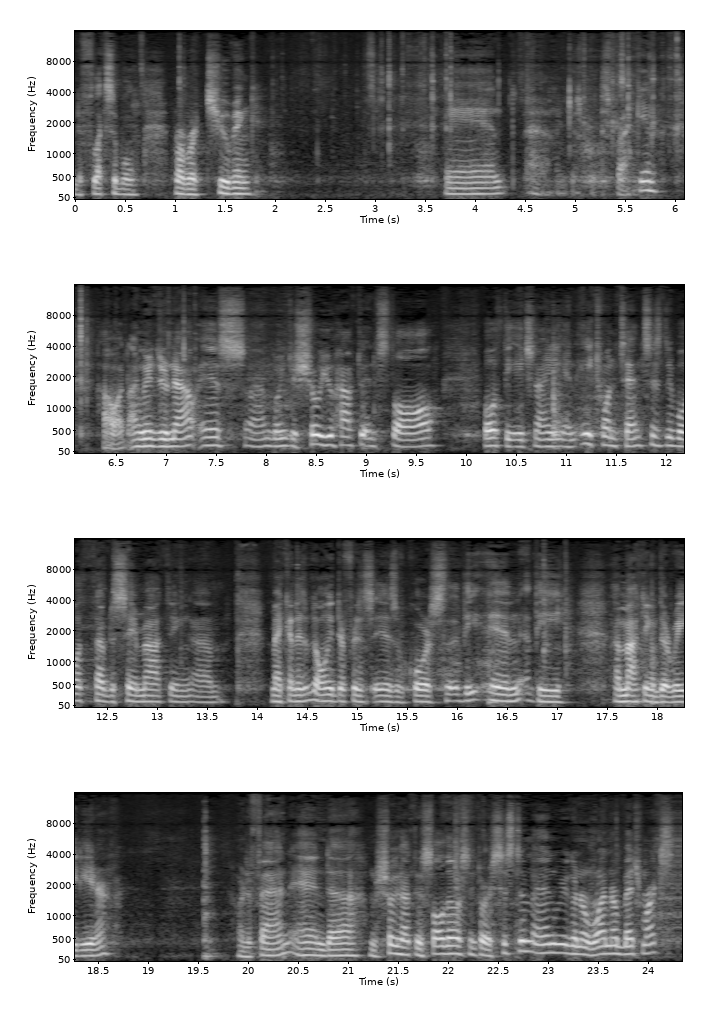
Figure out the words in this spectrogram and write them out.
with the flexible rubber tubing. And uh, let me just put this back in. What I'm going to do now is I'm going to show you how to install both the H90 and H110 since they both have the same mounting um, mechanism. The only difference is, of course, the in the uh, mounting of the radiator or the fan. And uh, I'm going to show you how to install those into our system, and we're going to run our benchmarks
